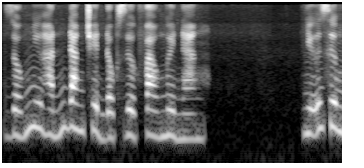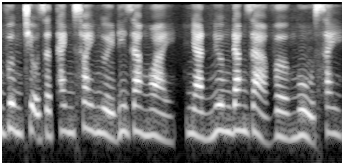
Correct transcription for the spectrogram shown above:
giống như hắn đang truyền độc dược vào người nàng. Nhữ Dương Vương triệu giật thanh xoay người đi ra ngoài, nhàn nương đang giả vờ ngủ say,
